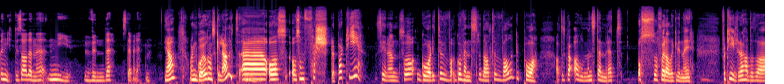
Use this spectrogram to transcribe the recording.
benytte seg av denne nyvunne stemmeretten. Ja, og den går jo ganske langt. Mm. Eh, og, og, som første parti, sier hun, så går, til, går Venstre da til valg på at det skal ha allmenn stemmerett også for alle kvinner. For tidligere hadde det da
